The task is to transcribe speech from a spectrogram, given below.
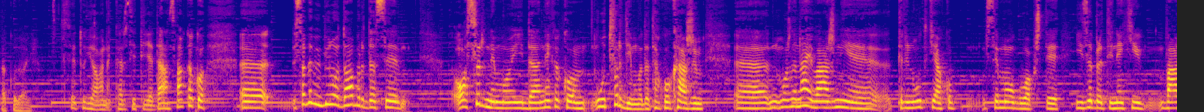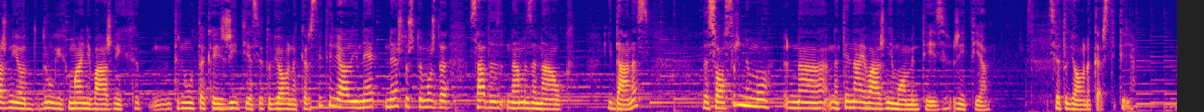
tako dalje. Svetog Jovana Krstitelja, da, svakako. E, sada bi bilo dobro da se osvrnemo i da nekako utvrdimo, da tako kažem, e, možda najvažnije trenutke ako se mogu uopšte izabrati neki važniji od drugih manje važnih trenutaka iz žitija Svetog Jovana Krstitelja, ali ne, nešto što je možda sada nama za nauk i danas, da se osvrnemo na, na te najvažnije momente iz žitija Svetog Jovana Krstitelja.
